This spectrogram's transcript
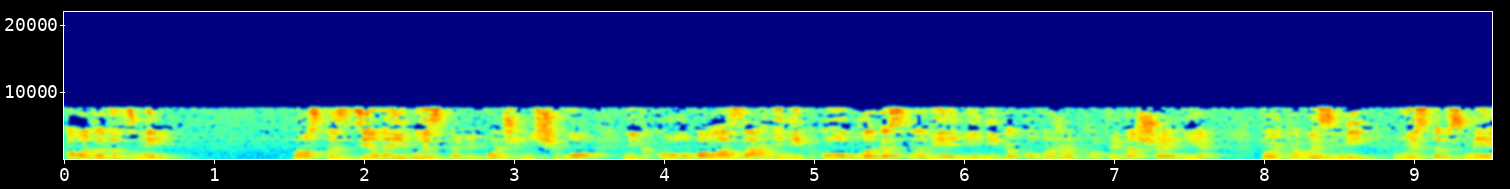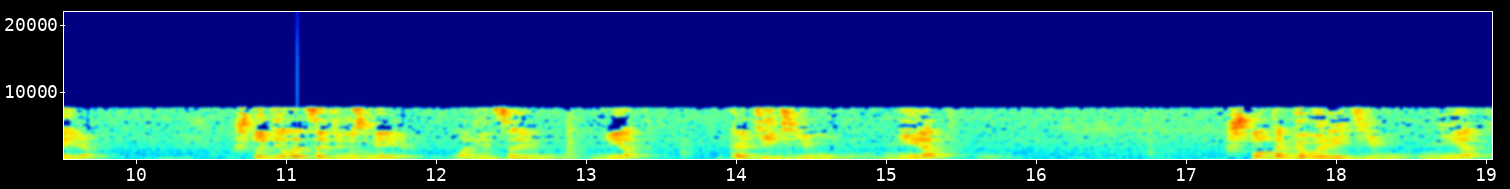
А вот этот змей, просто сделай и выстави, больше ничего. Никакого помазания, никакого благословения, никакого жертвоприношения, только возьми, выставь змея. Что делать с этим змеем? Молиться ему? Нет. Кадить ему? Нет. Что-то говорить ему? Нет.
